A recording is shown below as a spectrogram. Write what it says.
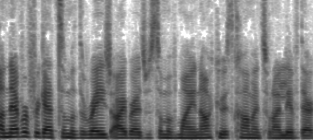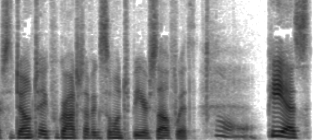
I'll never forget some of the raised eyebrows with some of my innocuous comments when I lived there, so don't take for granted having someone to be yourself with. P.S.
